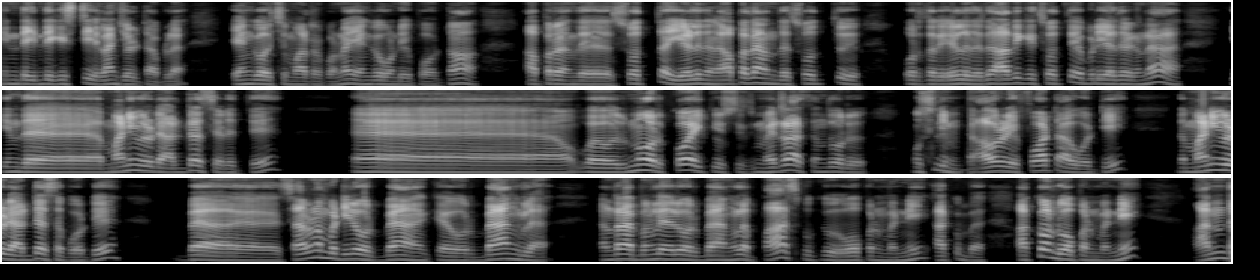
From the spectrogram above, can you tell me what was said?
இந்த இந்த ஹிஸ்ட்ரி எல்லாம் சொல்லிட்டாப்புல எங்கே வச்சு மாற்ற பண்ணோம் எங்கே கொண்டு போட்டோம் அப்புறம் இந்த சொத்தை எழுதுன அப்போ தான் அந்த சொத்து ஒருத்தர் எழுதுறது அதுக்கு சொத்தை எப்படி எழுதுறதுன்னா இந்த மணிவருடைய அட்ரஸ் எடுத்து இன்னொரு கோ அக்யூஸ்ட் மெட்ராஸ் வந்து ஒரு முஸ்லீம் அவருடைய ஃபோட்டோ ஒட்டி இந்த மணிவருடைய அட்ரஸை போட்டு பே- சரவணம்பட்டியில் ஒரு பேங்க் ஒரு பேங்க்கில் கனரா பேங்க்ல ஏதோ ஒரு பேங்க்கில் பாஸ்புக் ஓப்பன் பண்ணி அக்கௌண்ட் ஓப்பன் பண்ணி அந்த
